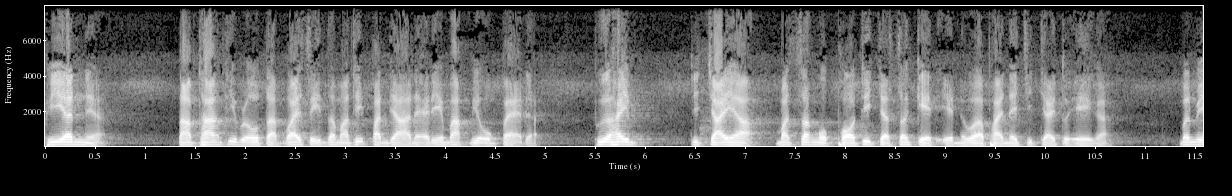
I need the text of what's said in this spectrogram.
เพียรเนี่ยตามทางที่เราตัดไว้ศีลสมาธิปัญญาในอริยมรรคมีองค์แปดอะเพื่อให้จิตใจอะมันสงบพอที่จะสังเกตเห็นว่าภายในจิตใจตัวเองอะมันมี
